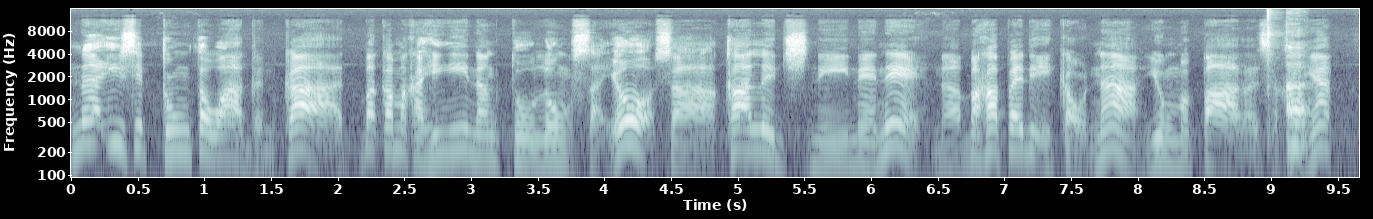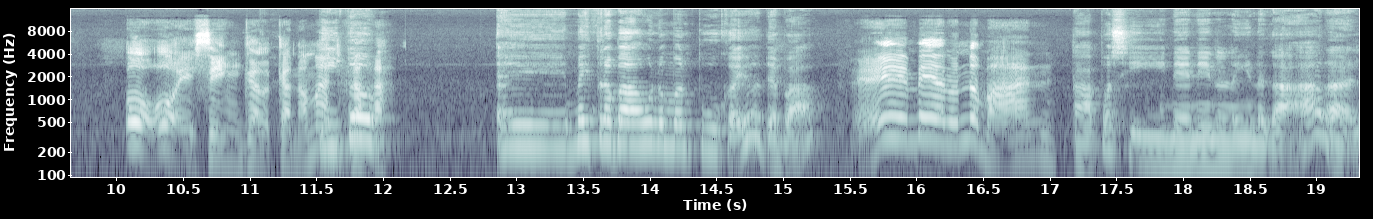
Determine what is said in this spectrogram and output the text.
naisip kong tawagan ka at baka makahingi ng tulong sa'yo sa college ni Nene na baka pwede ikaw na yung magpaaral sa kanya. Oo, eh, single ka naman. Tito, eh, may trabaho naman po kayo, di ba? eh, meron naman. Tapos si Nene na lang yung nag-aaral.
